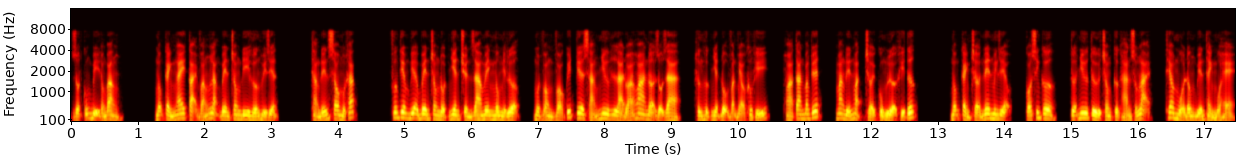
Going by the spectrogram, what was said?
ruột cũng bị đóng băng. Ngộng cảnh ngay tại vắng lặng bên trong đi hướng hủy diệt. Thẳng đến sau một khắc, phương tiêm bia bên trong đột nhiên truyền ra mênh mông nhiệt lượng, một vòng vỏ quýt tia sáng như là đoá hoa nở rộ ra, hừng hực nhiệt độ vặn vẹo không khí, hòa tan băng tuyết, mang đến mặt trời cùng lửa khí tức. Ngộng cảnh trở nên minh diệu, có sinh cơ, tựa như từ trong cực hàn sống lại, theo mùa đông biến thành mùa hè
